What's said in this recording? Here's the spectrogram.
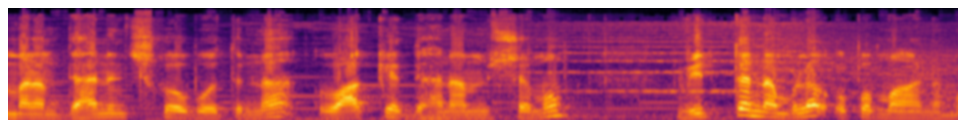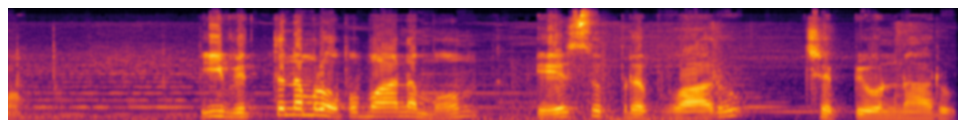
మనం ధ్యానించుకోబోతున్న వాక్య ధ్యానాంశము విత్తనముల ఉపమానము. ఈ విత్తనముల ఉపమానము యేసు ప్రభు వారు చెప్పి ఉన్నారు.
